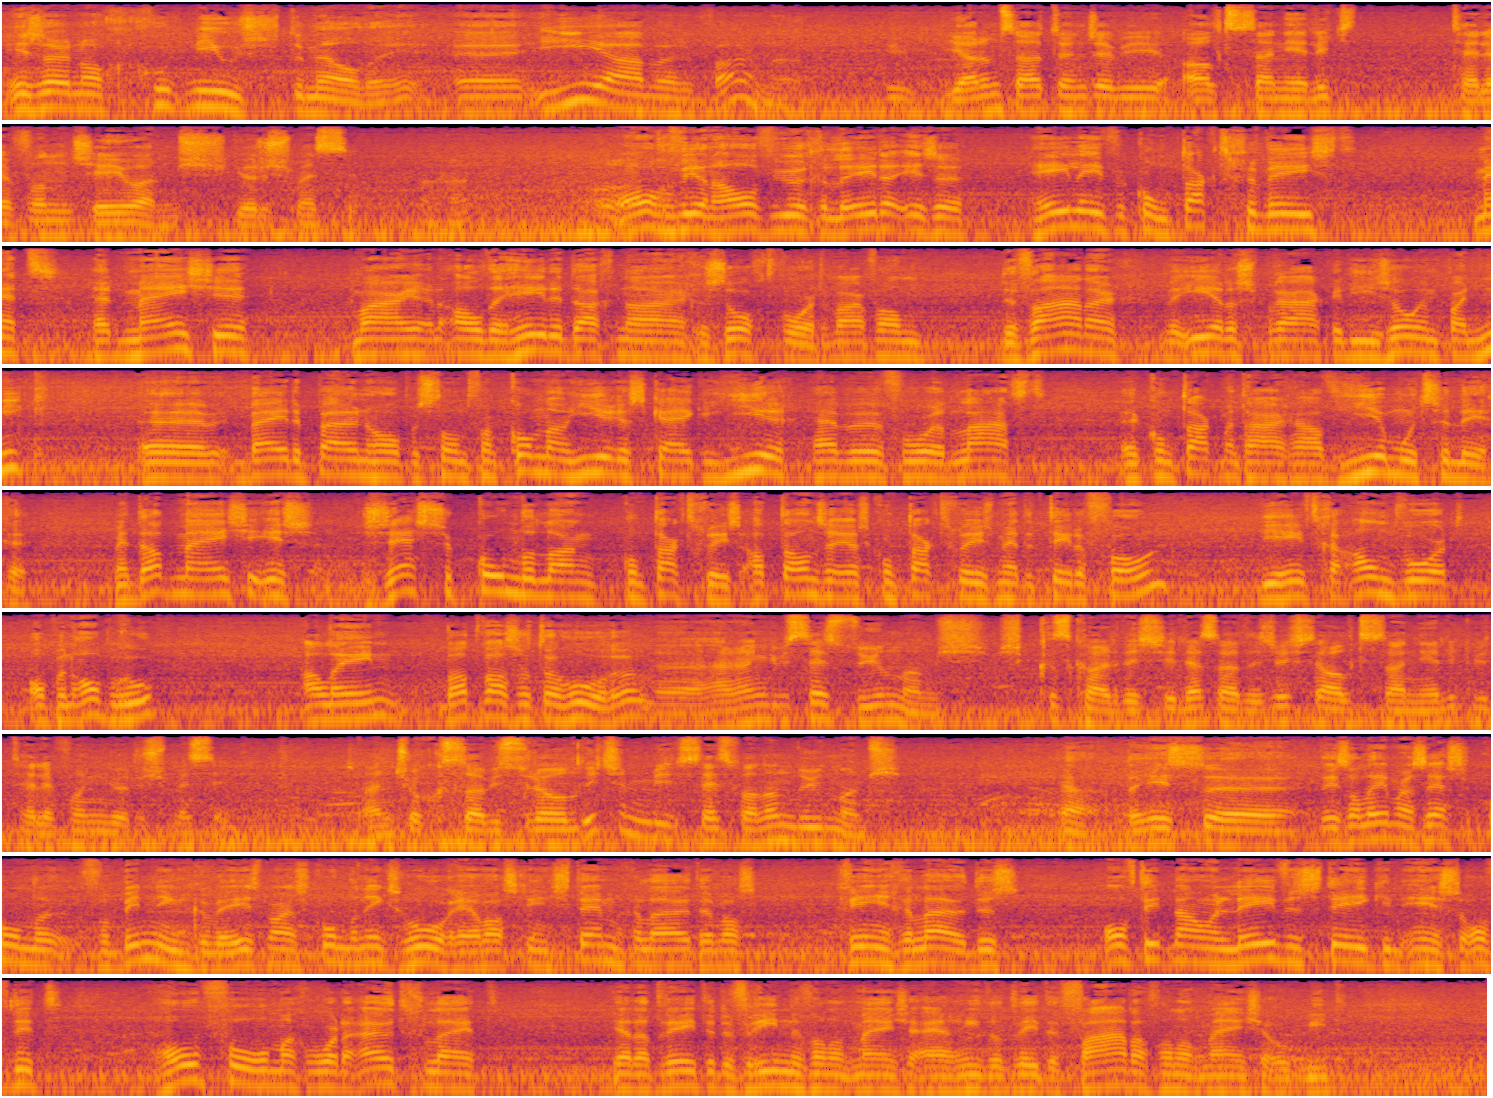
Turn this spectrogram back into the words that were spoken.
Is er nog goed nieuws te melden? Haber var mı? Yarım saat önce bir 6 saniyelik telefon şeyi varmış, görüşmesi. Ongeveer een half uur geleden is er heel even contact geweest met het meisje waar al de hele dag naar gezocht wordt. Waarvan de vader, we eerder spraken, die zo in paniek uh, bij de puinhopen stond. Van kom nou hier eens kijken, hier hebben we voor het laatst uh, contact met haar gehad. Hier moet ze liggen. Met dat meisje is zes seconden lang contact geweest. Althans, er is contact geweest met de telefoon. Die heeft geantwoord op een oproep. Alleen, wat was er te horen? Herhangi bir ses duyulmamış. Kız kardeşiyle sadece işte 6 saniyelik bir telefon görüşmesi. Yani çok kısa bir süre olduğu için bir ses falan duyulmamış. Ja, er is, uh, er is alleen maar zes seconden verbinding geweest, maar ze konden niks horen. Er was geen stemgeluid, er was geen geluid. Dus of dit nou een levensteken is, of dit hoopvol mag worden uitgeleid... ja, dat weten de vrienden van het meisje eigenlijk niet. Dat weet de vader van het meisje ook niet.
